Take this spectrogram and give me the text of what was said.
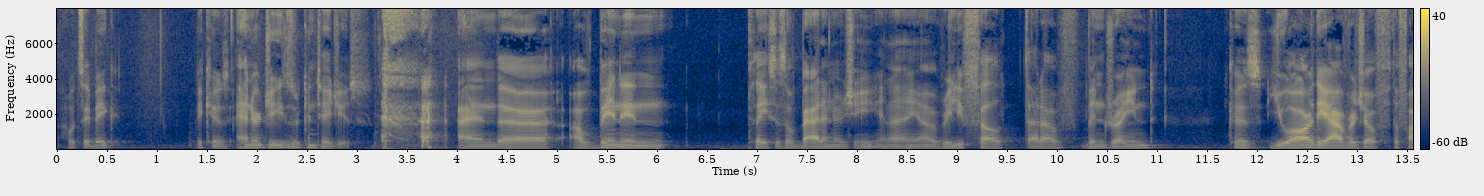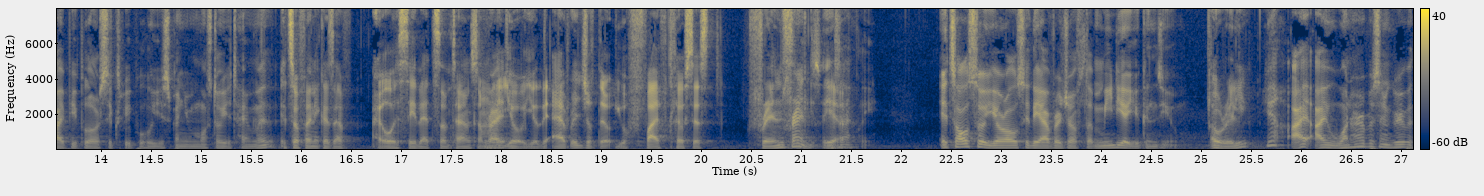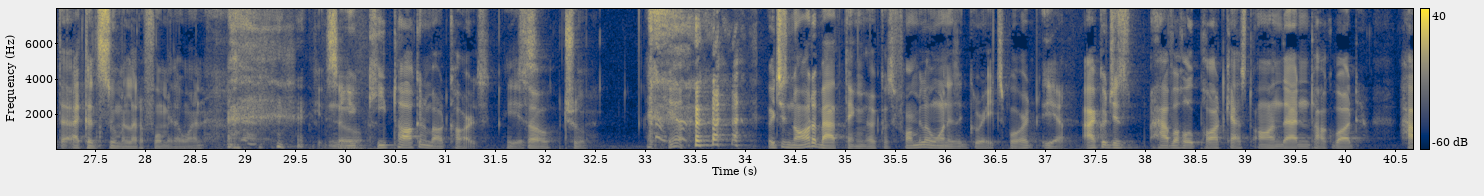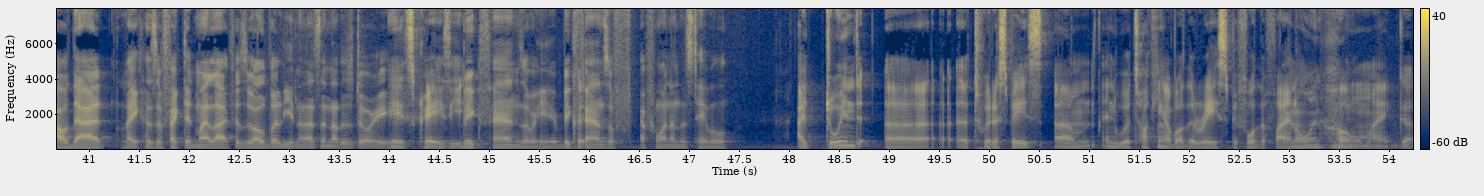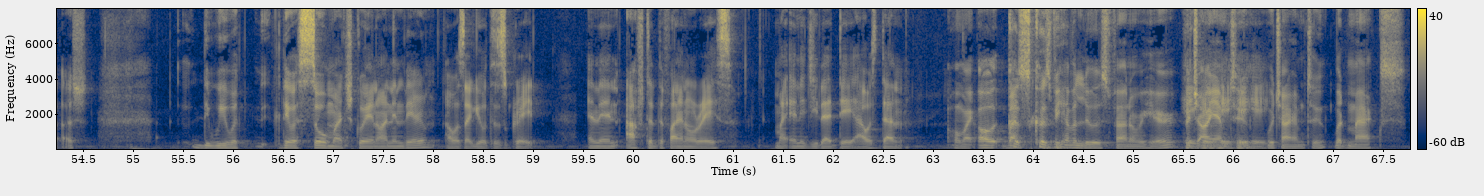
I would say big because energies are contagious. and uh, I've been in places of bad energy and I, I really felt that I've been drained because you are the average of the five people or six people who you spend most of your time with. It's so funny because I I always say that sometimes. I'm right. like, yo, you're the average of the your five closest friends. Friends, yeah. exactly. It's also you're also the average of the media you consume. Oh, really? Yeah, I, I 100% agree with that. I consume a lot of Formula One. so you keep talking about cars. Yes. So true. Yeah. Which is not a bad thing though, because Formula One is a great sport. Yeah. I could just have a whole podcast on that and talk about how that like has affected my life as well. But you know, that's another story. It's crazy. Big fans over here. Big fans of F1 on this table. I joined uh, a Twitter space, um, and we were talking about the race before the final one. Mm. Oh my gosh, we were there was so much going on in there. I was like, "Yo, this is great." And then after the final race, my energy that day, I was done. Oh my! Oh, because we have a Lewis fan over here, which hey, I am hey, too. Hey, which I am too. But Max,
